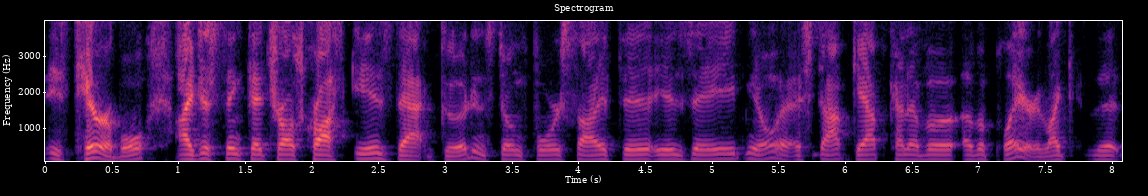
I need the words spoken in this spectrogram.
is terrible. I just think that Charles Cross is that good, and Stone Forsythe is a you know a stopgap kind of a of a player, like the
